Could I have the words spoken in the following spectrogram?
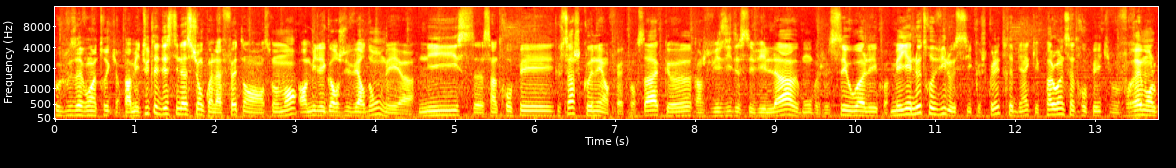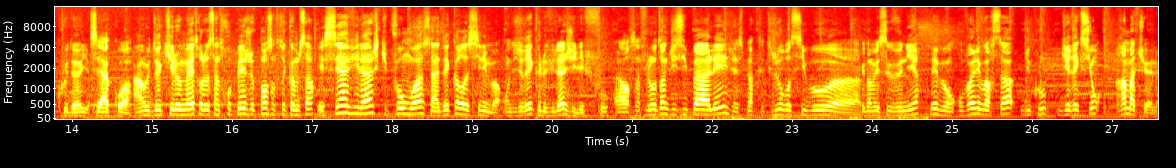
faut que je vous avoue un truc. Parmi toutes les destinations qu'on a faites en, ce moment, hormis les gorges du Verdon, mais euh, Nice, Saint-Tropez, tout ça je connais en fait. Pour ça que quand je visite ces villes-là, bon bah, je sais où aller quoi. Mais il y a une autre ville aussi que je connais très bien, qui est pas loin de Saint-Tropez, qui vaut vraiment le coup d'œil. C'est à quoi? Un ou deux kilomètres de Saint-Tropez, je pense, un truc comme ça. Et c'est un village qui pour moi c'est un décor de cinéma. On dirait que le village il est faux. Alors ça fait longtemps que j'y suis pas allé, j'espère que c'est toujours aussi beau euh, que dans mes souvenirs. Mais bon, on va aller voir ça. Du coup, direction Ramatuelle.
